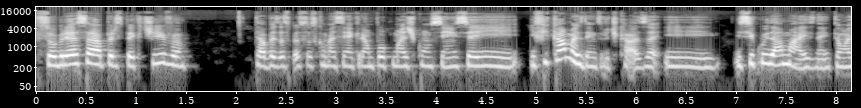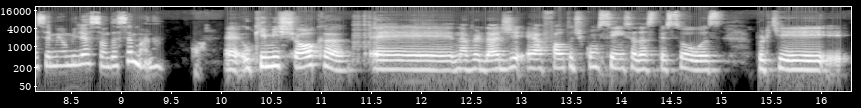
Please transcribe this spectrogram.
sobre essa perspectiva, talvez as pessoas comecem a criar um pouco mais de consciência e, e ficar mais dentro de casa e, e se cuidar mais, né? Então, essa é a minha humilhação da semana. É, o que me choca, é, na verdade, é a falta de consciência das pessoas, porque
